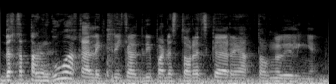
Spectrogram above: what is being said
deketan gua ke elektrikal daripada storage ke reaktor ngelilingnya.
